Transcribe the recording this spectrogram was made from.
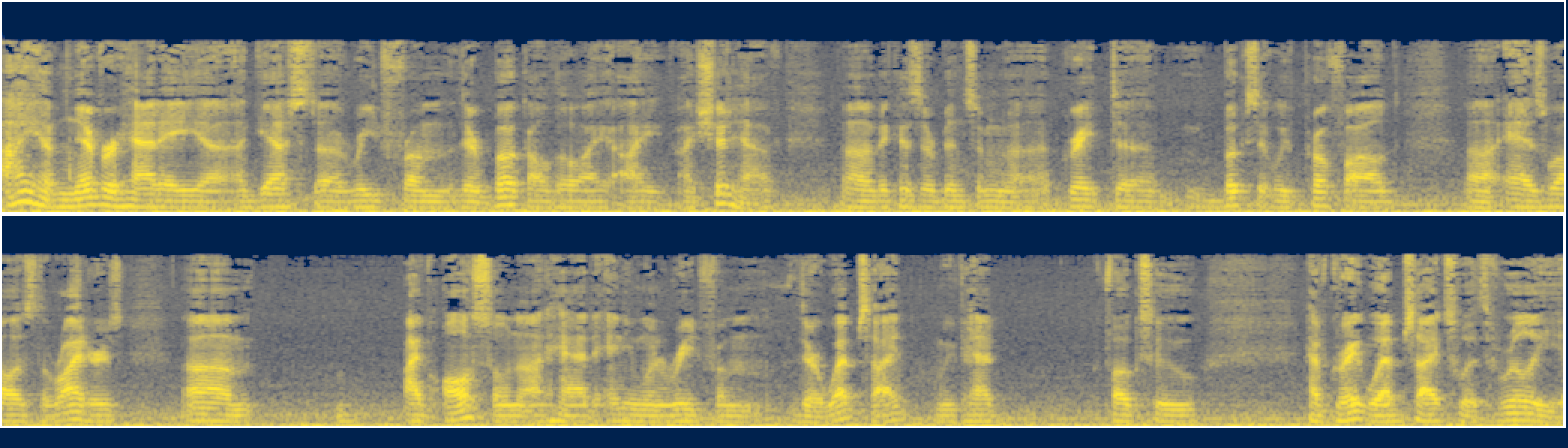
I have never had a, uh, a guest uh, read from their book, although I, I, I should have, uh, because there have been some uh, great uh, books that we've profiled, uh, as well as the writers. Um, I've also not had anyone read from their website. We've had folks who have great websites with really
